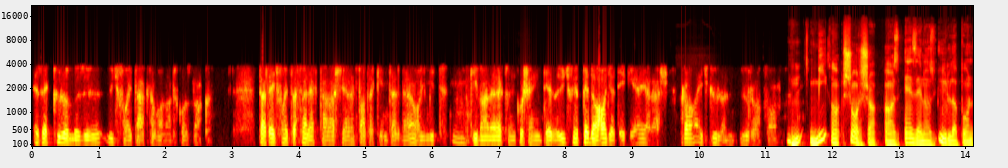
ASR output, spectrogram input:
ezek különböző ügyfajtákra vonatkoznak. Tehát egyfajta szelektálás jelent a tekintetben, hogy mit kíván elektronikusan intézni az ügyfél. Például a hagyatéki eljárásra egy külön űrlap van. Mhm. Mi a sorsa az ezen az űrlapon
